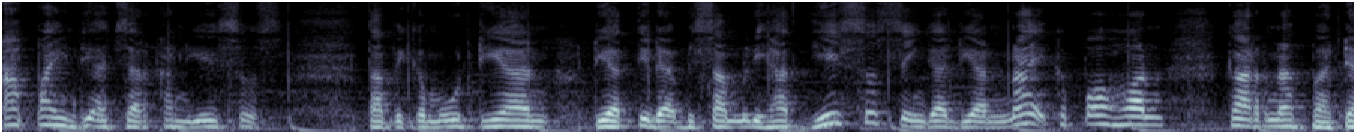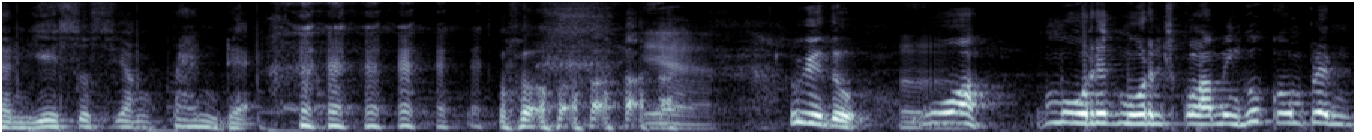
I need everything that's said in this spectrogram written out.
apa yang diajarkan Yesus. Tapi kemudian dia tidak bisa melihat Yesus sehingga dia naik ke pohon karena badan Yesus yang pendek. Iya. Begitu. Wah, murid-murid sekolah minggu komplain.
